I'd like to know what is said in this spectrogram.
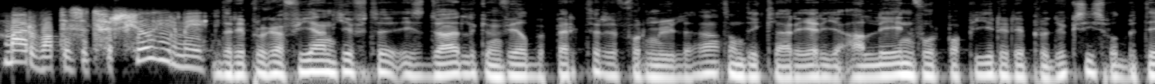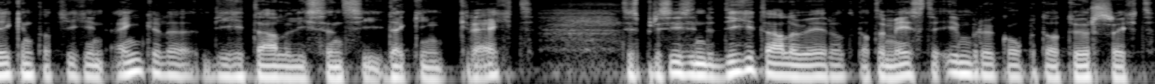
Maar wat is het verschil hiermee? De reprografie-aangifte is duidelijk een veel beperktere formule. Dan declareer je alleen voor papieren reproducties, wat betekent dat je geen enkele digitale licentiedekking krijgt. Het is precies in de digitale wereld dat de meeste inbreuken op het auteursrecht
